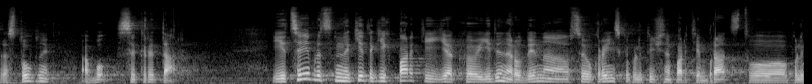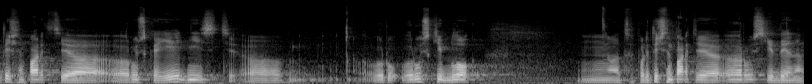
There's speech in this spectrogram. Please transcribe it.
заступник або секретар. І це є представники таких партій, як Єдина родина, Всеукраїнська політична партія Братство, політична партія Руська Єдність, е, Руський блок, от, політична партія Русь Єдина.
